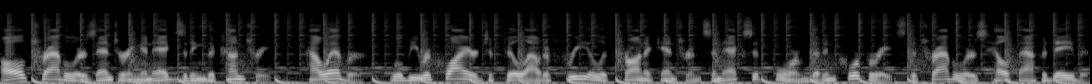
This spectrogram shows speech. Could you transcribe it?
All travelers entering and exiting the country, however, will be required to fill out a free electronic entrance and exit form that incorporates the traveler's health affidavit,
